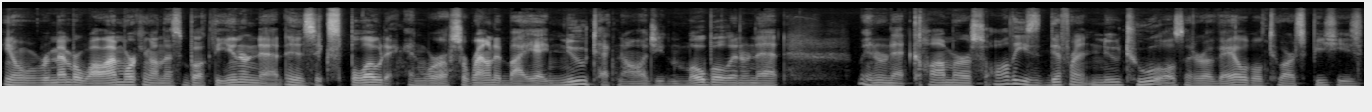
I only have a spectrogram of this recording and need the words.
You know, remember while I'm working on this book, the internet is exploding and we're surrounded by a new technology, the mobile internet, internet commerce, all these different new tools that are available to our species.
